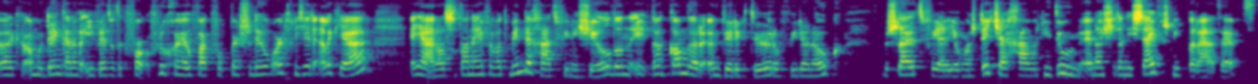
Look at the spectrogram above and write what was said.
waar ik aan moet denken aan een event dat ik voor, vroeger heel vaak voor personeel organiseerde, elk jaar. En ja, en als het dan even wat minder gaat financieel, dan, dan kan er een directeur of wie dan ook besluiten van ja jongens, dit jaar gaan we het niet doen. En als je dan die cijfers niet paraat hebt,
